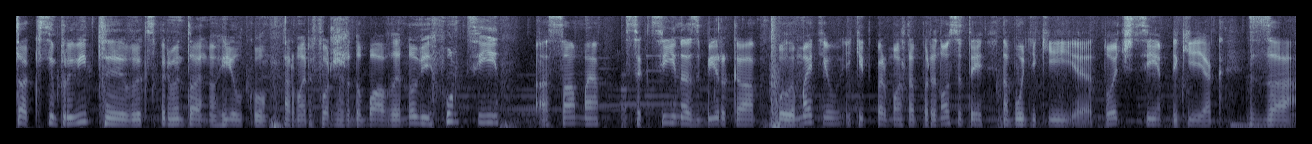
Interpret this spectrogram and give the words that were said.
Так, всім привіт. В експериментальну гілку Armored Forger додали нові функції, а саме секційна збірка кулеметів, які тепер можна переносити на будь-якій е, точці, такі як за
